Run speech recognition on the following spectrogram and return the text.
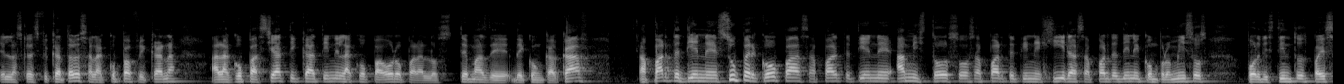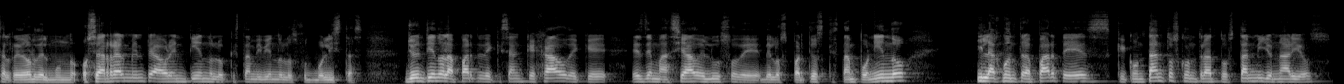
los clasificatorios a la Copa Africana, a la Copa Asiática, tiene la Copa Oro para los temas de, de CONCACAF, aparte tiene supercopas, aparte tiene amistosos, aparte tiene giras, aparte tiene compromisos por distintos países alrededor del mundo. O sea, realmente ahora entiendo lo que están viviendo los futbolistas. Yo entiendo la parte de que se han quejado de que es demasiado el uso de, los partidos que están poniendo y la contraparte es que con tantos contratos tan millonarios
